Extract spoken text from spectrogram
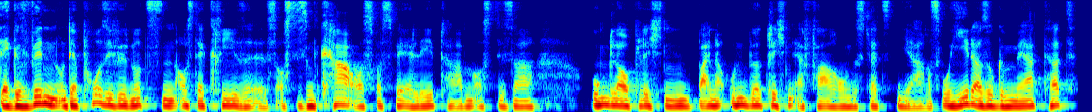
der Gewinn und der positive Nutzen aus der Krise ist, aus diesem Chaos, was wir erlebt haben, aus dieser unglaublichen, beinahe unwirklichen Erfahrung des letzten Jahres, wo jeder so gemerkt hat,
